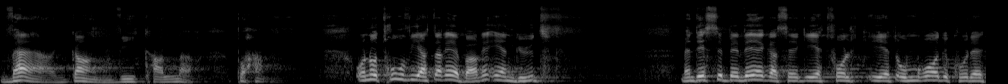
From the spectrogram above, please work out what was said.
hver gang vi kaller på ham. Og nå tror vi at det er bare én Gud. Men disse beveger seg i et, folk, i et område hvor det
